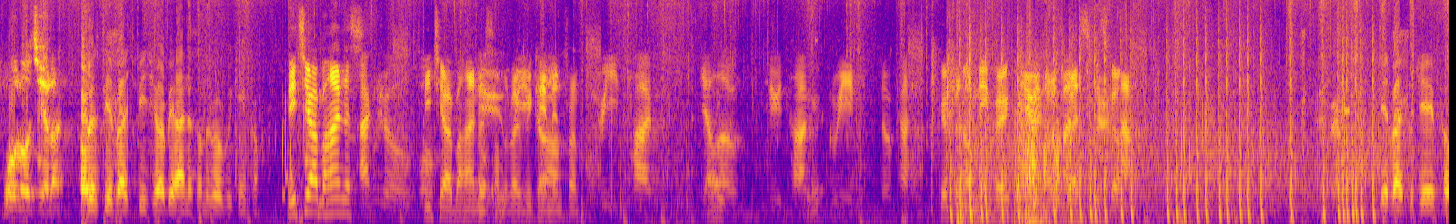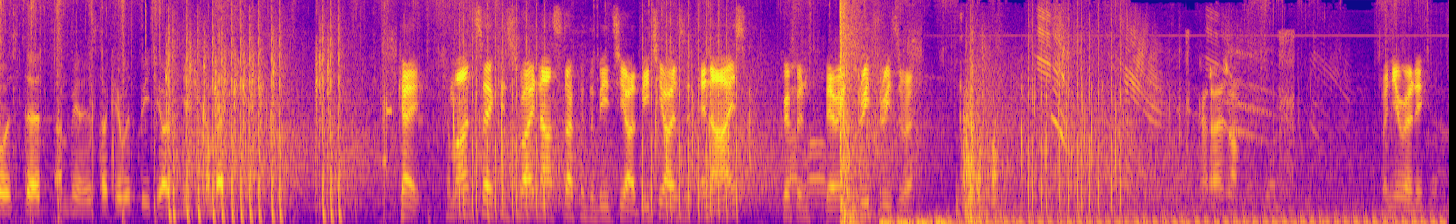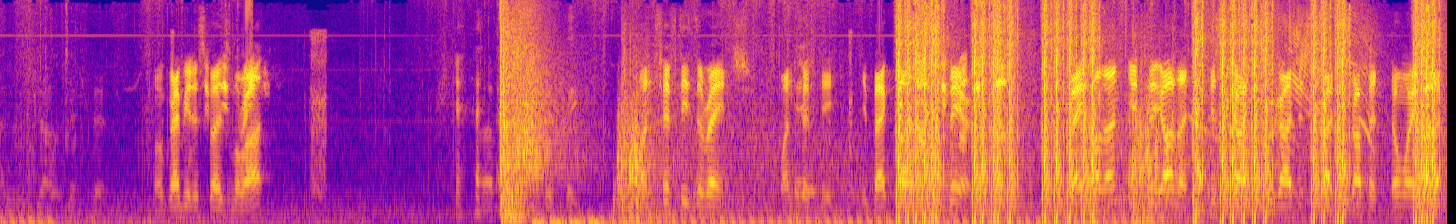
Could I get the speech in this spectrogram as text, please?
Warlord's yellow. Always be advised, BTR behind us on the road we came from. BTR behind us. Actual BTR behind us on the road we came in from. Three times yellow, two times green. No cash. Griffin on me very clear. Northwest. Let's go. Be advised, the JFO is dead. I'm uh, stuck here with BTR. Need to come back. Okay, command sec is right now stuck with the BTR. BTR is in eyes. Griffin, bearing 330. Got eyes on. When you're ready. Well, grab your disposable art. 150 is the range. 150. Your back is clear. Wait, hold on. You, you, hold on. Disregard, disregard, disregard. Just drop it. Don't worry about it.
